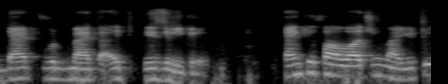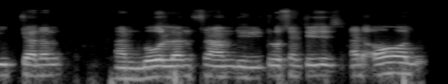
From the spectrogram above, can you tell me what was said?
that would make it easily grow. Thank you for watching my YouTube channel and more learn from the retrosynthesis and all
